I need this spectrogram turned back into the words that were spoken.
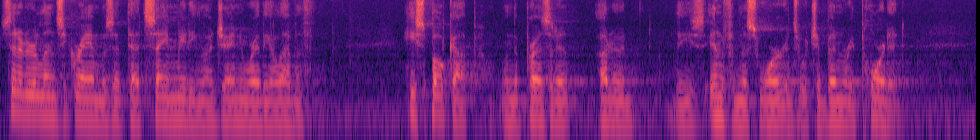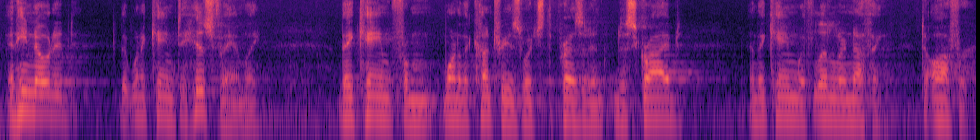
Senator Lindsey Graham was at that same meeting on January the 11th. He spoke up when the president uttered these infamous words which have been reported. And he noted that when it came to his family, they came from one of the countries which the president described, and they came with little or nothing to offer,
